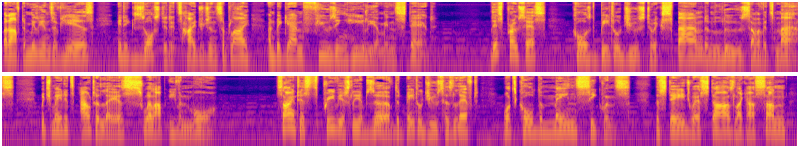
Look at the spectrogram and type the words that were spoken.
But after millions of years, it exhausted its hydrogen supply and began fusing helium instead. This process caused Betelgeuse to expand and lose some of its mass, which made its outer layers swell up even more. Scientists previously observed that Betelgeuse has left what's called the main sequence, the stage where stars like our Sun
